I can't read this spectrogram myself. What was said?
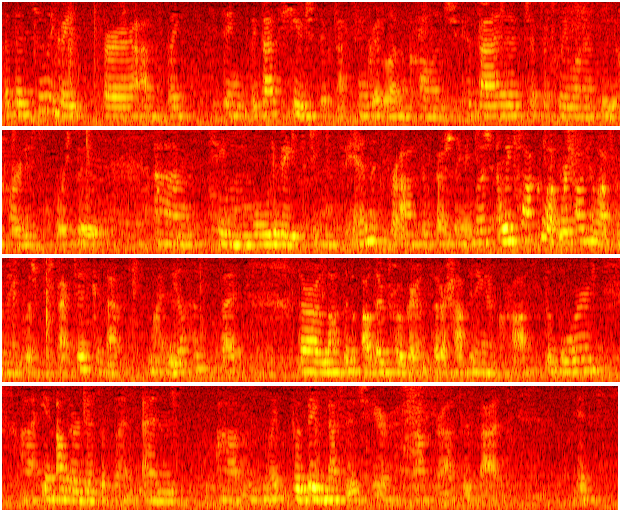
But that's really great for us, like, to think, like, that's huge success in grade 11 college, because that is typically one of the hardest courses um, to motivate students in, for us, especially in English. And we talk a lot, we're talking a lot from an English perspective, because that's my wheelhouse, but there are lots of other programs that are happening across the board uh, in other disciplines. And, um, like, the big message here for us is that it's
